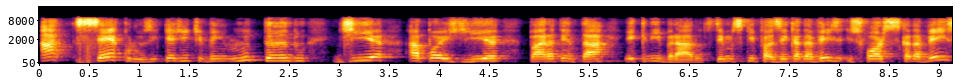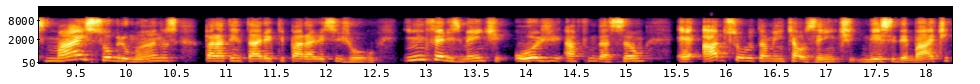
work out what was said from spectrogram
há séculos e que a gente vem lutando dia após dia para tentar equilibrá-lo. Temos que fazer cada vez esforços cada vez mais sobre-humanos para tentar equiparar esse jogo. Infelizmente, hoje a fundação é absolutamente ausente nesse debate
